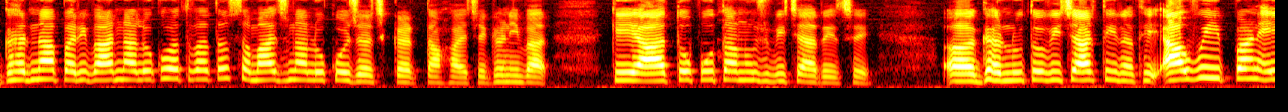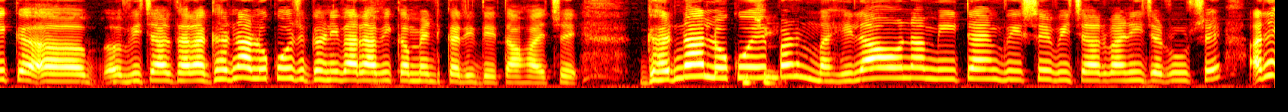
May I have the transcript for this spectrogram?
ઘરના પરિવારના લોકો અથવા તો સમાજના લોકો જજ કરતા હોય છે ઘણીવાર કે આ તો પોતાનું જ વિચારે છે. ઘરનું તો વિચારતી નથી. આવી પણ એક વિચારધારા ઘરના લોકો જ ઘણીવાર આવી કમેન્ટ કરી દેતા હોય છે. ઘરના લોકોએ પણ મહિલાઓના મી ટાઈમ વિશે વિચારવાની જરૂર છે અને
